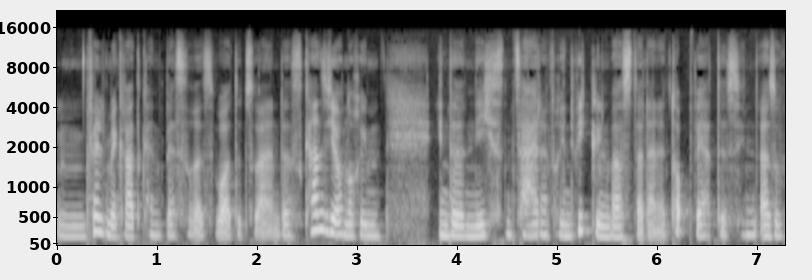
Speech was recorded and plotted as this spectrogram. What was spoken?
Hm, fällt mir gerade kein besseres Wort dazu ein. Das kann sich auch noch im, in der nächsten Zeit einfach entwickeln, was da deine Top-Werte sind, also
